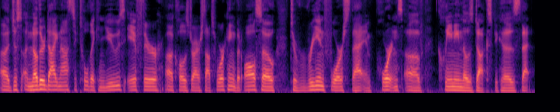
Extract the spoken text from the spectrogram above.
uh, just another diagnostic tool they can use if their uh, clothes dryer stops working, but also to reinforce that importance of cleaning those ducts because that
